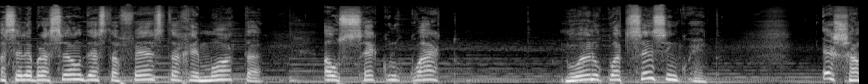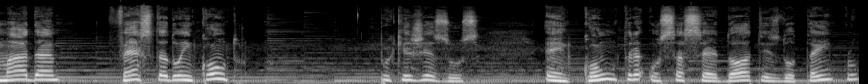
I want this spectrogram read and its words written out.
a celebração desta festa remota ao século IV no ano 450. É chamada Festa do Encontro, porque Jesus encontra os sacerdotes do templo,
